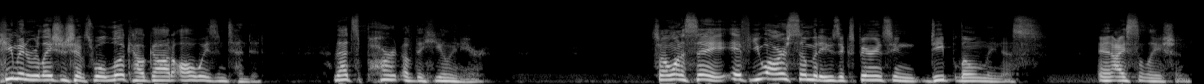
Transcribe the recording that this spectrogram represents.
Human relationships will look how God always intended. That's part of the healing here. So I want to say if you are somebody who's experiencing deep loneliness and isolation,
